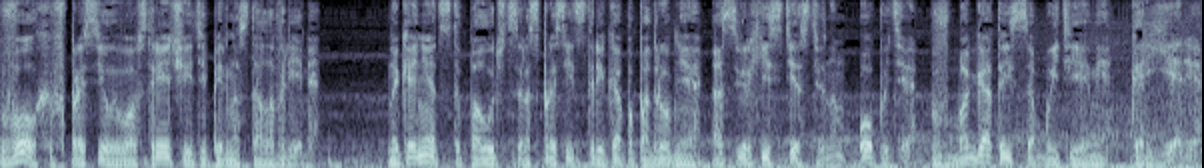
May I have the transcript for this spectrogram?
Волхов просил его о встрече, и теперь настало время. Наконец-то получится расспросить старика поподробнее о сверхъестественном опыте в богатой событиями карьере.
